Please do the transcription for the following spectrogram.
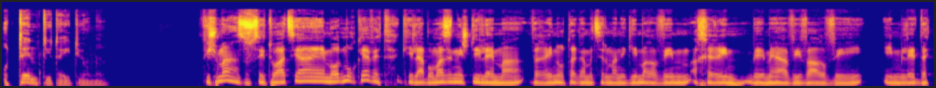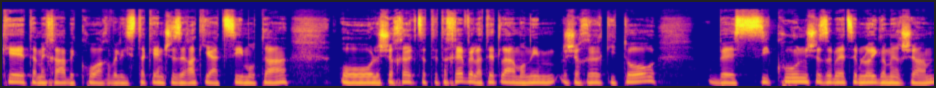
אותנטית, הייתי אומר. תשמע, זו סיטואציה מאוד מורכבת, כי לאבו מאזן יש דילמה, וראינו אותה גם אצל מנהיגים ערבים אחרים בימי האביב הערבי, אם לדכא את המחאה בכוח ולהסתכן שזה רק יעצים אותה, או לשחרר קצת את החבל, לתת להמונים לשחרר קיטור, בסיכון שזה בעצם לא ייגמר שם,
